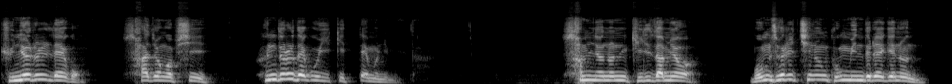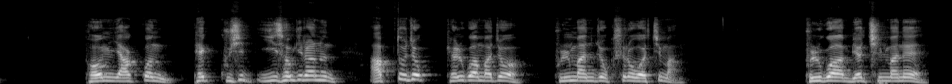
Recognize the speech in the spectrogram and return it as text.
균열을 내고 사정없이 흔들어대고 있기 때문입니다. 3년은 길다며 몸서리치는 국민들에게는 범야권 192석이라는 압도적 결과마저 불만족스러웠지만 불과 며칠 만에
